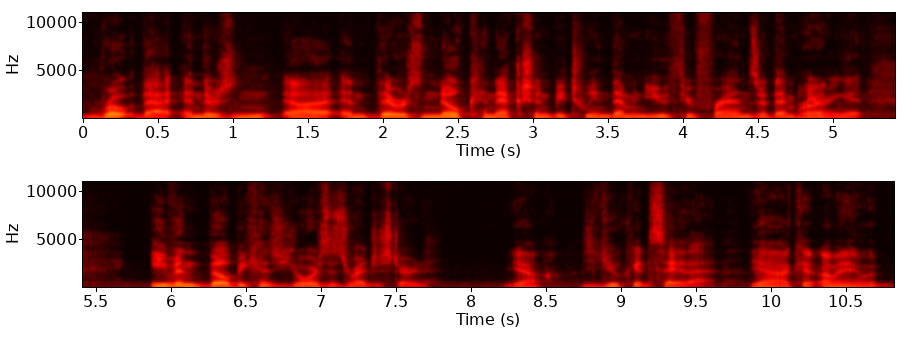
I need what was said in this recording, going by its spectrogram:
wrote that, and there's uh, and there was no connection between them and you through friends or them Right. hearing it, even though because yours is registered, yeah. you could say that. Yeah, I could. I mean, it would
